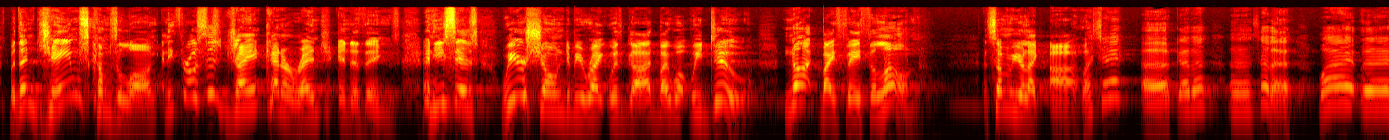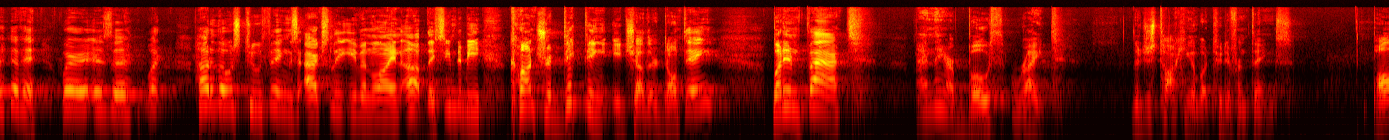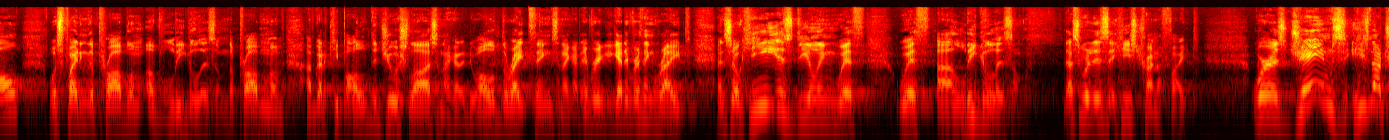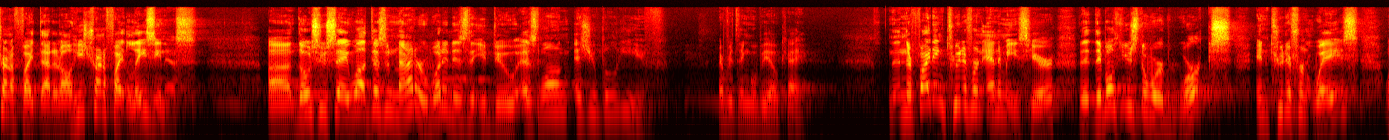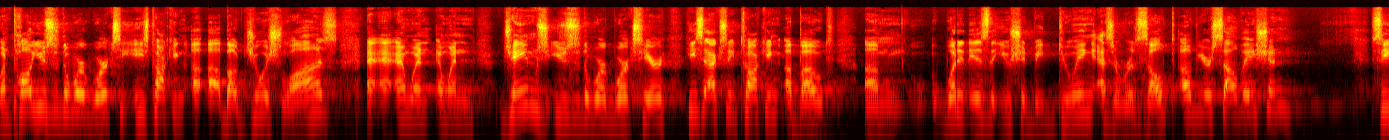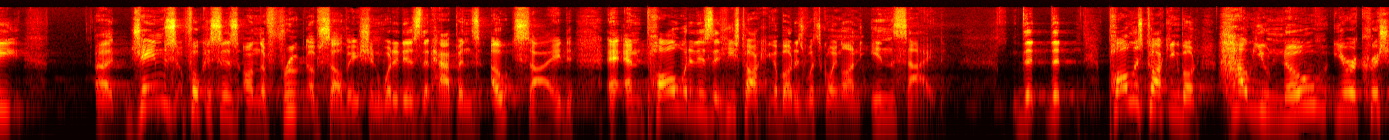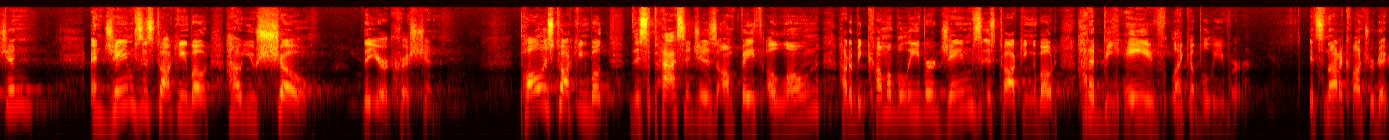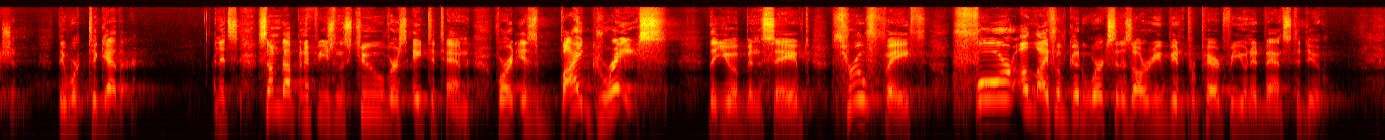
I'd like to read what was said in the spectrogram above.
But then James comes along and he throws this giant kind of wrench into things. And he says, We are shown to be right with God by what we do, not by faith alone. And some of you are like, ah, uh, what's that? Uh, uh, what? Uh, where is the, what? How do those two things actually even line up? They seem to be contradicting each other, don't they? But in fact, man, they are both right. They're just talking about two different things. Paul was fighting the problem of legalism, the problem of I've got to keep all of the Jewish laws and I've got to do all of the right things and I've got to get everything right. And so he is dealing with, with uh, legalism. That's what it is that he's trying to fight. Whereas James, he's not trying to fight that at all. He's trying to fight laziness. Uh, those who say, well, it doesn't matter what it is that you do as long as you believe, everything will be okay. And they're fighting two different enemies here. They both use the word works in two different ways. When Paul uses the word works, he's talking uh, uh, about Jewish laws. And when, and when James uses the word works here, he's actually talking about um, what it is that you should be doing as a result of your salvation. See, uh, James focuses on the fruit of salvation, what it is that happens outside. And Paul, what it is that he's talking about is what's going on inside. that, that Paul is talking about how you know you're a Christian, and James is talking about how you show that you're a Christian. Paul is talking about these passages on faith alone, how to become a believer. James is talking about how to behave like a believer. It's not a contradiction, they work together. And it's summed up in Ephesians 2, verse 8 to 10. For it is by grace that you have been saved through faith for a life of good works that has already been prepared for you in advance to do.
